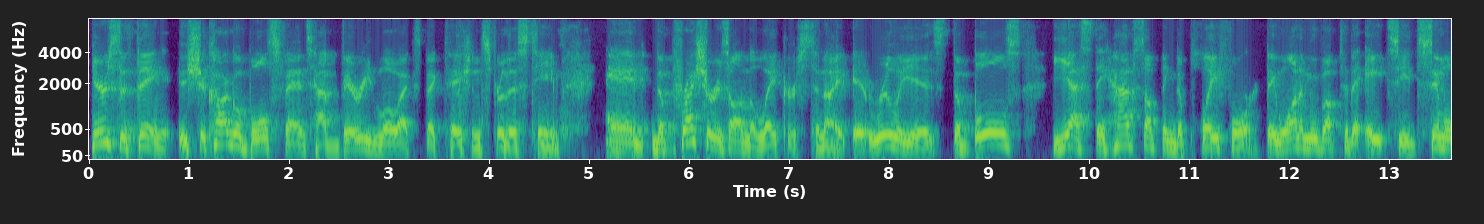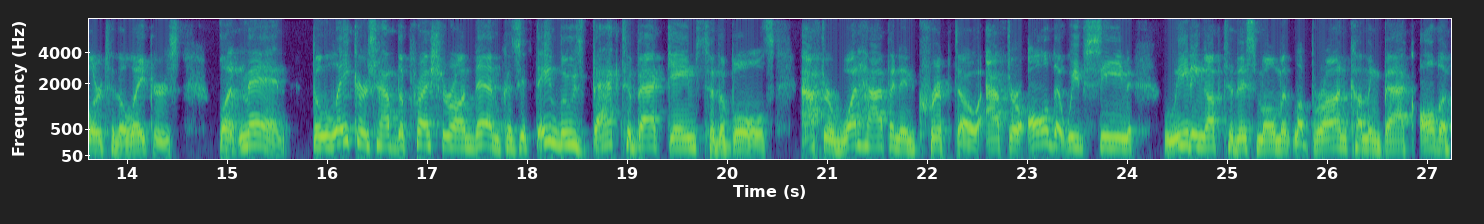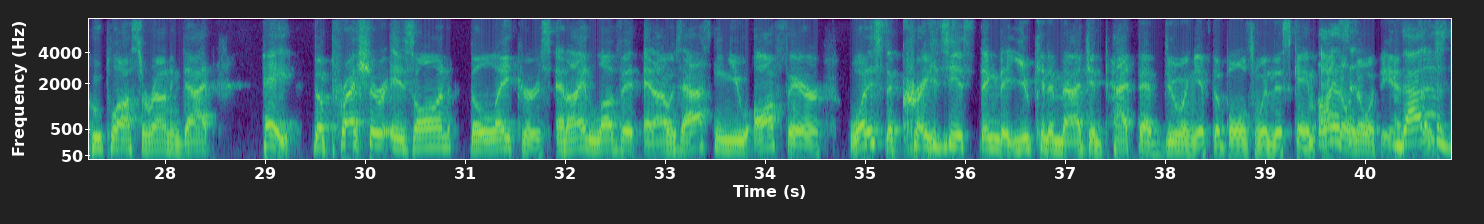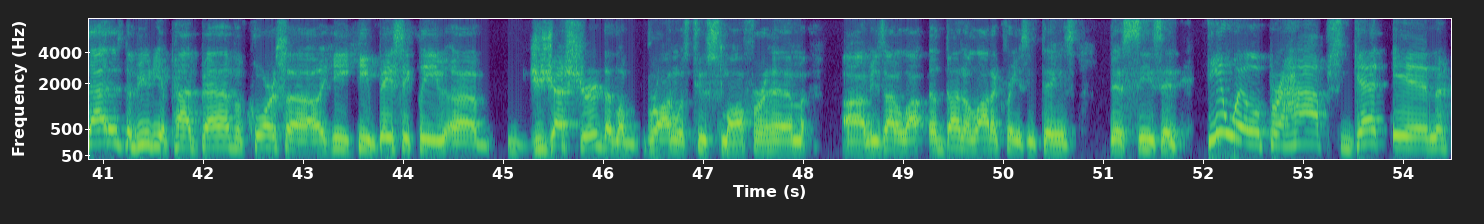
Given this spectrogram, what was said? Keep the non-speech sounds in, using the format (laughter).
Here's the thing Chicago Bulls fans have very low expectations for this team. And the pressure is on the Lakers tonight. It really is. The Bulls, yes, they have something to play for. They want to move up to the eight seed, similar to the Lakers. But man, the Lakers have the pressure on them because if they lose back to back games to the Bulls after what happened in crypto, after all that we've seen leading up to this moment, LeBron coming back, all the hoopla surrounding that, hey, the pressure is on the Lakers, and I love it. And I was asking you off air, what is the (laughs) craziest thing that you can imagine Pat Bev doing if the Bulls win this game? I don't know what the answer that is. is. That is the beauty of Pat Bev. Of course, uh, he he basically uh, gestured that LeBron was too small for him. Um, he's had a lot, done a lot of crazy things this season. He will perhaps get in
